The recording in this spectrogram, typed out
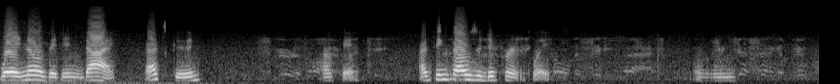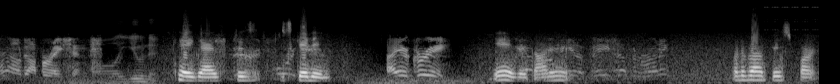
Wait, no, they didn't die. That's good. Okay. I think that was a different place. Control the city fast. Um, Just setting up new ground operations. All units. okay, guys, just just get in. I agree. Yeah, they got in. Get a base up and running. What about this part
